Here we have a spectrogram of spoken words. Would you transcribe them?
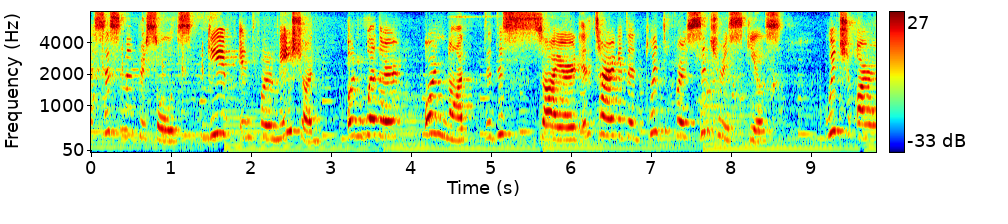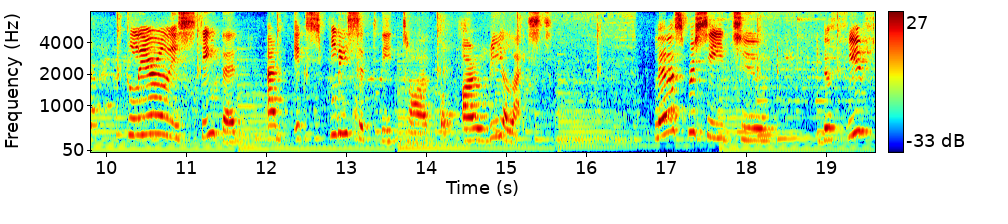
assessment results give information on whether or not the desired and targeted 21st century skills, which are clearly stated and explicitly taught, are realized. Let us proceed to the fifth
